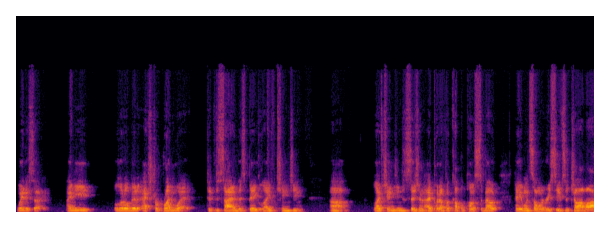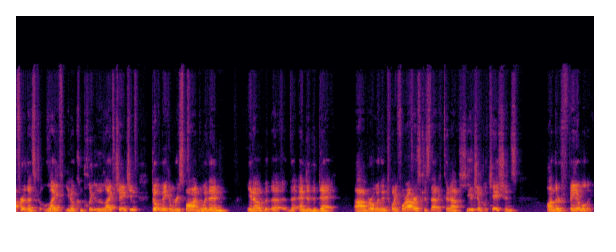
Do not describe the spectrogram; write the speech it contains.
wait a second, I need a little bit of extra runway to decide on this big life changing um, life changing decision. I put up a couple posts about hey, when someone receives a job offer that's life, you know, completely life changing, don't make them respond within you know the the end of the day um, or within 24 hours because that could have huge implications on their family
